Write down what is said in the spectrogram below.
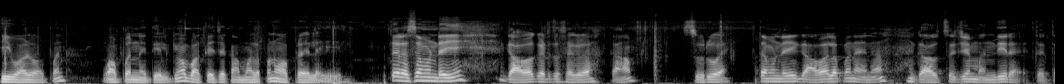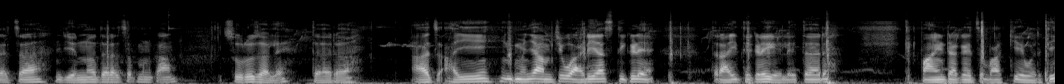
ही वाळू आपण वापरण्यात येईल किंवा बाकीच्या कामाला पण वापरायला येईल. तर असं म्हणजे गावाकडचं सगळं काम सुरू आहे. आता म्हणजे गावाला पण आहे ना गावचं जे मंदिर आहे तर त्याचा जीर्णोद्धाराचं पण काम सुरू झालं आहे तर आज आई म्हणजे आमची वाडी आज तिकडे आहे. तर आई तिकडे गेले तर पाणी टाकायचं बाकी आहे वरती.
